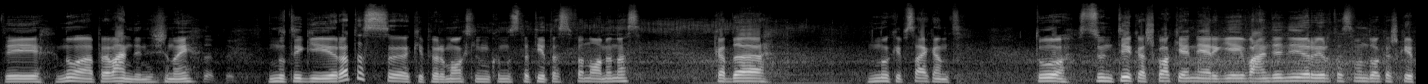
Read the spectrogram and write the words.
Tai, nu, apie vandenį, žinai, Taip, taip. nu, taigi yra tas, kaip ir mokslininkų nustatytas fenomenas, kada, nu, kaip sakant, tu siunti kažkokią energiją į vandenį ir, ir tas vanduo kažkaip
